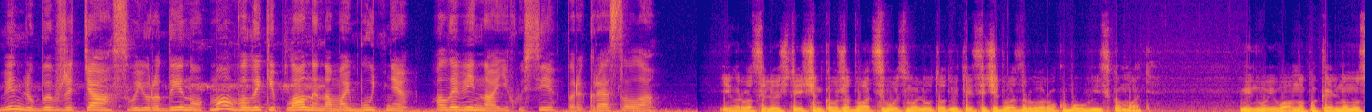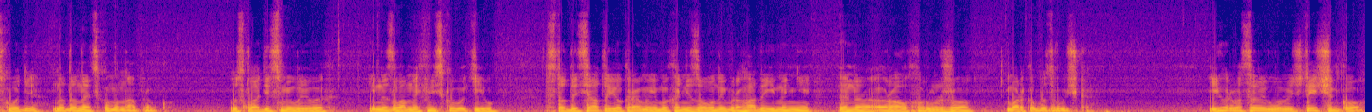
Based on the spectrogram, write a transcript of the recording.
Він любив життя, свою родину, мав великі плани на майбутнє, але війна їх усі перекреслила. Ігор Васильович Тищенко вже 28 лютого 2022 року був у військкоматі. Він воював на пекельному сході на Донецькому напрямку у складі сміливих і незламних військовиків 110-ї окремої механізованої бригади імені генерал Хорунжого Марка Безручка. Ігор Васильович Тищенко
